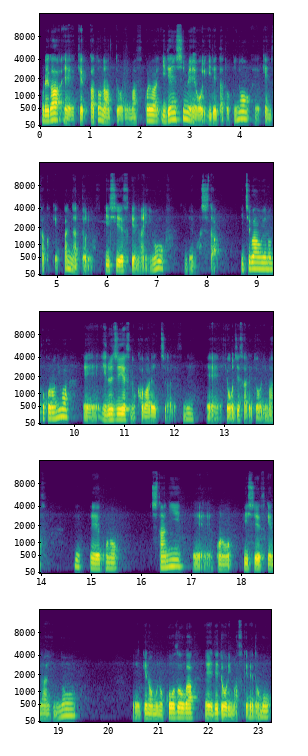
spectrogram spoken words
これが結果となっております。これは遺伝子名を入れた時の検索結果になっております。PCSK9 を入れました。一番上のところにはえ NGS のカバレッジがですね、え表示されております。でえこの下に、えこの PCSK9 のゲノムの構造が出ておりますけれども、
